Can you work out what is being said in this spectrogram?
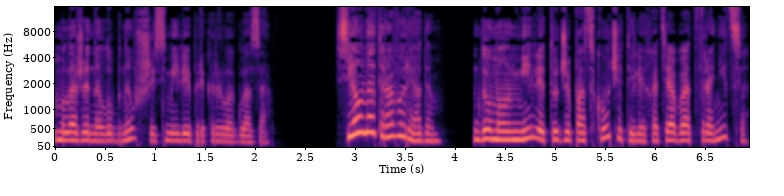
Блаженно улыбнувшись, Милли прикрыла глаза. Сел на траву рядом. Думал, Милли тут же подскочит или хотя бы отстранится,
